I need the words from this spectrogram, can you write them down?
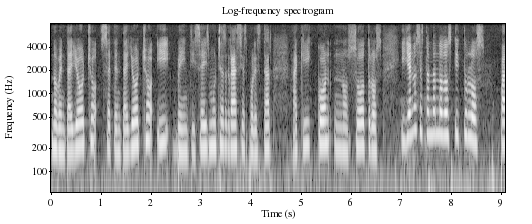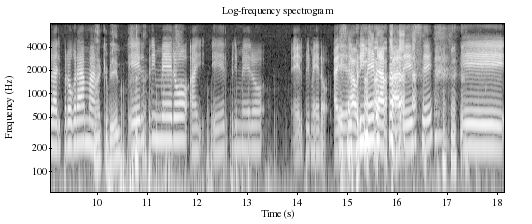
98, 78 y 26. Muchas gracias por estar aquí con nosotros. Y ya nos están dando dos títulos para el programa. Ah, qué bien. El primero, ay, el primero, el primero, es el primero aparece. Eh,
